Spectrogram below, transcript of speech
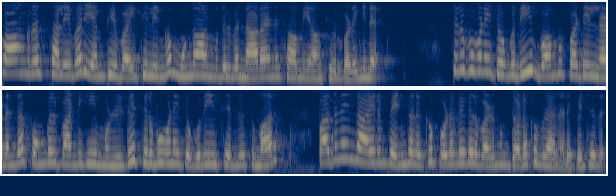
காங்கிரஸ் தலைவர் எம்பி வைத்திலிங்கம் முன்னாள் முதல்வர் நாராயணசாமி ஆகியோர் வழங்கினர். திருபுவனை தொகுதி வம்புப்பட்டில் நடந்த பொங்கல் பண்டிகையை முன்னிட்டு திருபுவனை தொகுதியைச் சேர்ந்த சுமார் பதினைந்தாயிரம் பெண்களுக்கு புடவைகள் வழங்கும் தொடக்க விழா நடைபெற்றது.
